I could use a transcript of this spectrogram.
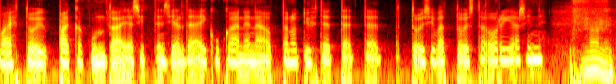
vaihtoi paikkakuntaa ja sitten sieltä ei kukaan enää ottanut yhteyttä, että toisivat toista orjaa sinne. No niin.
